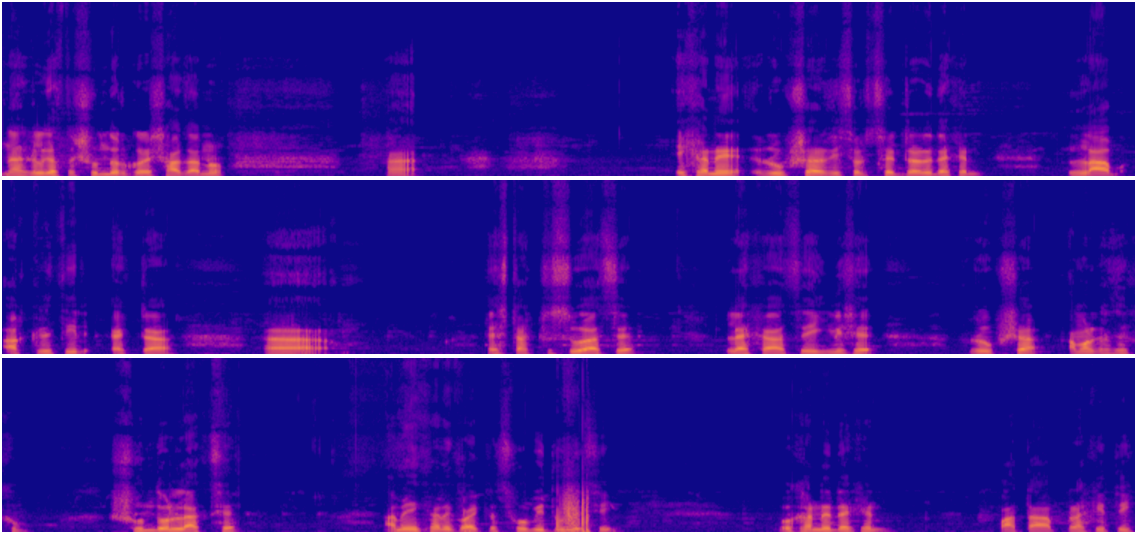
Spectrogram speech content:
নারকেল গাছটা সুন্দর করে সাজানো হ্যাঁ? এখানে রূপসা রিসোর্ট সেন্টারে দেখেন লাভ আকৃতির একটা স্ট্যাটু আছে। লেখা আছে ইংলিশে রূপসা। আমার কাছে খুব সুন্দর লাগছে। আমি এখানে কয়েকটা ছবি তুলেছি। ওখানে দেখেন পাতা, প্রাকৃতিক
